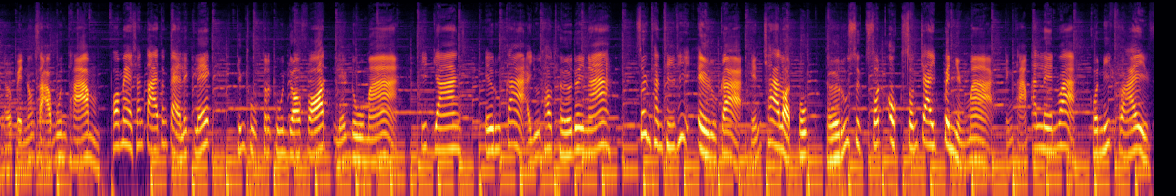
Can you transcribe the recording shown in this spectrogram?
เธอเป็นน้องสาวบุญธรรม พ่อแม่ฉันตายตั้งแต่เล็กๆ จึงถูกตระกูลดอฟอสเลี้ยงดูมา อีกอย่าง เอรูกาอายุเท่าเธอด้วยนะ ซึ่งทันทีที่เอรูกาเห็นชาลอตปุ๊บ เธอรู้สึกสนอกสนใจเป็นอย่างมาก จึงถามอันเลนว่า คนนี้ใครแฟ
